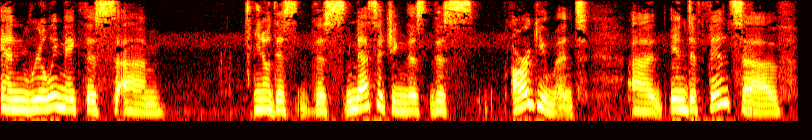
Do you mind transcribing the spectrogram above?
and really make this, um, you know, this, this messaging, this, this argument uh, in defense of,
